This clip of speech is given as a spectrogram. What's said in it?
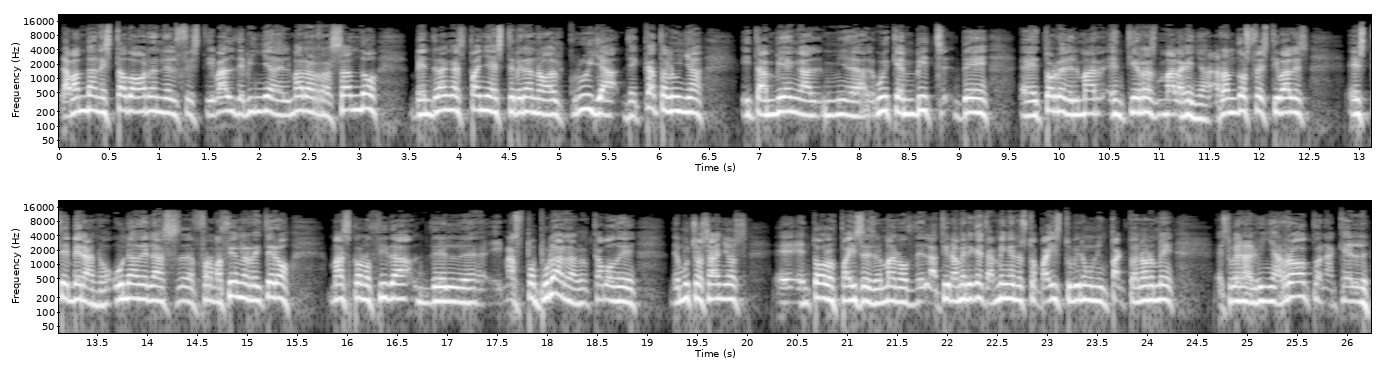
La banda han estado ahora en el Festival de Viña del Mar arrasando. Vendrán a España este verano al Cruïlla de Cataluña y también al, Weekend Beach de eh, Torre del Mar en tierras malagueñas. Harán dos festivales este verano. Una de las eh, formaciones, reitero, más conocida del, eh, y más popular al cabo de, de muchos años en todos los países hermanos de Latinoamérica y también en nuestro país tuvieron un impacto enorme. Estuvieron en el Viña Rock con aquel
